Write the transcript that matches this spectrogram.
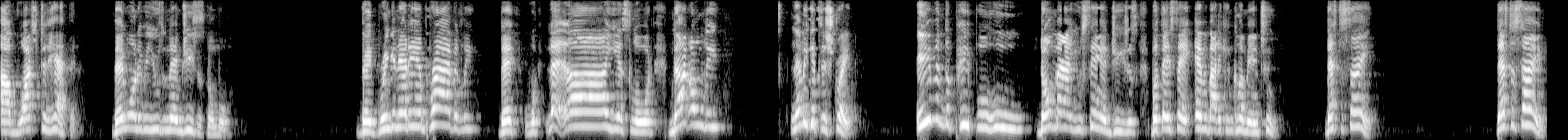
I've watched it happen. They won't even use the name Jesus no more. They bringing that in privately. They ah yes, Lord. Not only, let me get this straight. Even the people who don't mind you saying Jesus, but they say everybody can come in too. That's the same. That's the same.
